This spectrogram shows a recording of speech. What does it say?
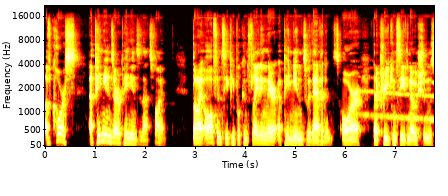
of course, opinions are opinions, and that's fine. But I often see people conflating their opinions with evidence or their preconceived notions.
